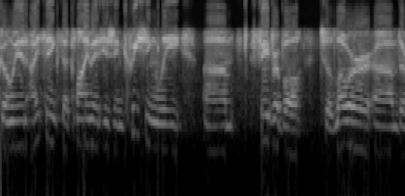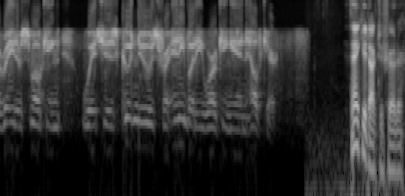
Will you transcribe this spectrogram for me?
go in, I think the climate is increasingly um, favorable to lower um, the rate of smoking, which is good news for anybody working in healthcare. Thank you, Dr. Schroeder.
